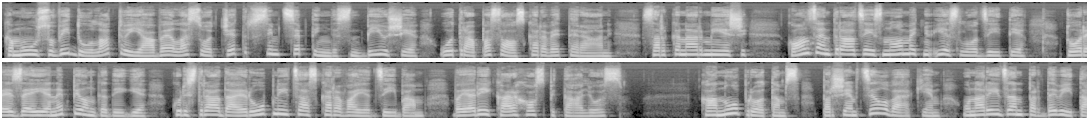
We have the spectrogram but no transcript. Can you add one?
ka mūsu vidū Latvijā vēl esot 470 bijušie otrā pasaules kara veterāni, sarkanārmieši, koncentrācijas nometņu ieslodzītie, toreizējie nepilngadīgie, kuri strādāja rūpnīcās kara vajadzībām vai arī kara hospitāļos. Kā noprotams, par šiem cilvēkiem un arī dzen par 9.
